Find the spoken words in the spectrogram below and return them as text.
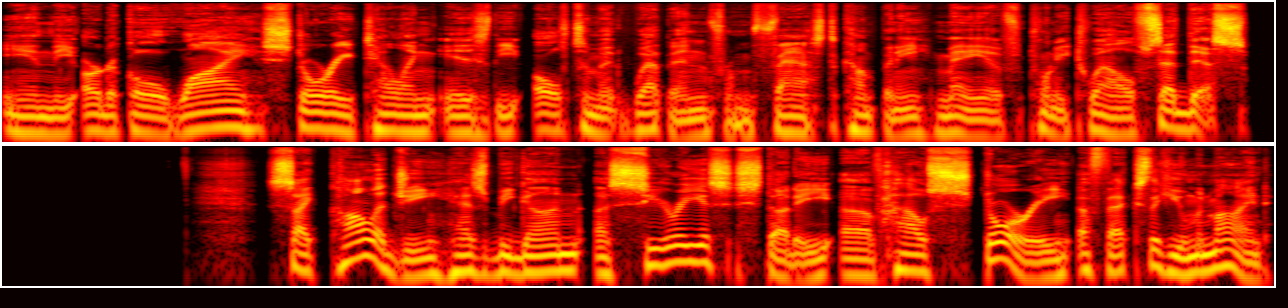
in the article Why Storytelling is the Ultimate Weapon from Fast Company, May of 2012, said this Psychology has begun a serious study of how story affects the human mind.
